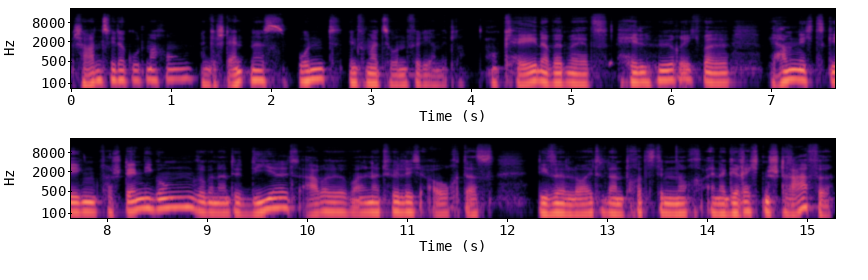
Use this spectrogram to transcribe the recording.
Schadenswiedergutmachung, ein Geständnis und Informationen für die Ermittler. Okay, da werden wir jetzt hellhörig, weil wir haben nichts gegen Verständigungen, sogenannte Deals, aber wir wollen natürlich auch, dass diese Leute dann trotzdem noch einer gerechten Strafe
